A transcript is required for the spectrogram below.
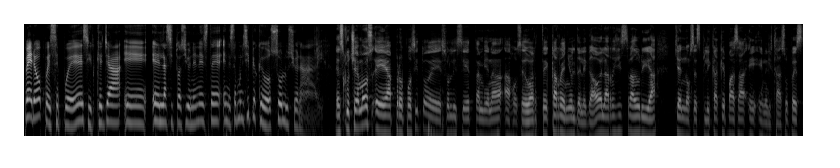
pero pues se puede decir que ya eh, la situación en este, en este municipio quedó solucionada. Escuchemos a propósito de eso, también a, a, José Duarte Carreño, el delegado de la registraduría, quien nos explica qué pasa en el caso, pues,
